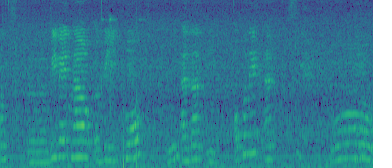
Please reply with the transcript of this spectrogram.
we uh, we wait now uh, be cool and then we open it and see. Oh.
